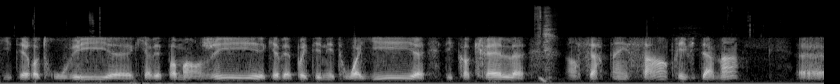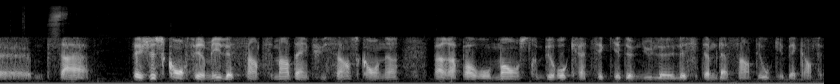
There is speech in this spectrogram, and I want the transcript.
qui étaient retrouvés, qui n'avaient pas mangé, qui n'avaient pas été nettoyés, des coquerelles dans certains centres, évidemment. Euh, ça fait juste confirmer le sentiment d'impuissance qu'on a par rapport au monstre bureaucratique qui est devenu le, le système de la santé au Québec, en fait.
